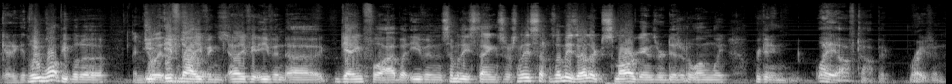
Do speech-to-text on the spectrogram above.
gotta get We want people to Enjoy if not even themselves. not even even uh, GameFly, but even some of these things or some of these some of these other smaller games are digital only. We're getting way off topic. Raven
